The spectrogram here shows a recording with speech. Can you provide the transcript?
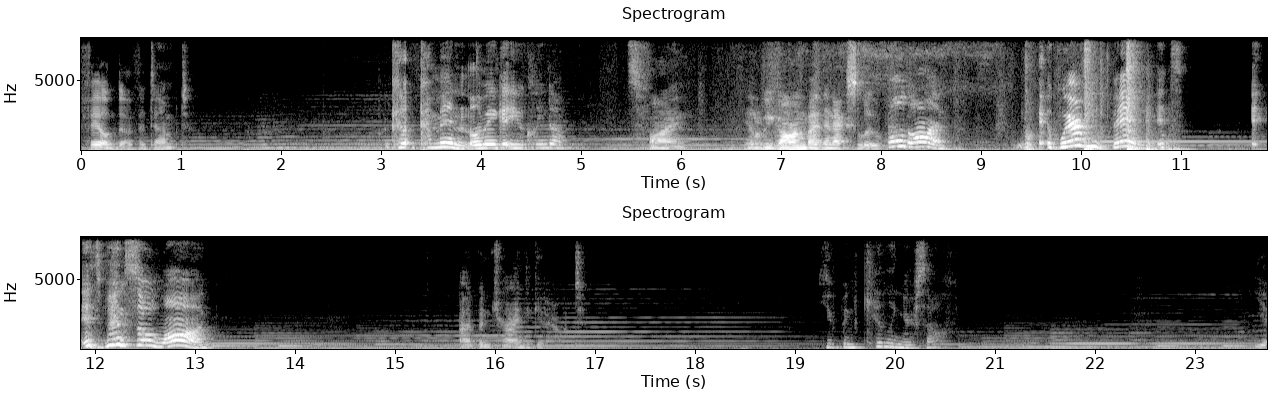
Failed death attempt. C- come in. Let me get you cleaned up. It's fine. It'll be gone by the next loop. Hold on. Where have you been? It's it's been so long. I've been trying to get out. You've been killing yourself. Yeah.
